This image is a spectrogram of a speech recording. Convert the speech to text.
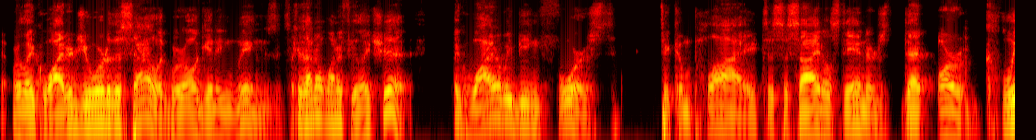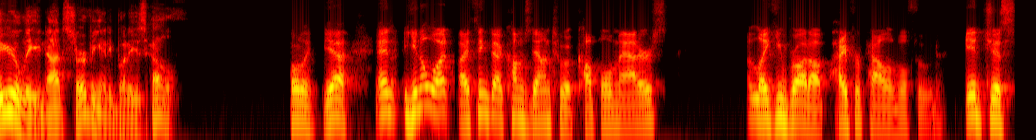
Yeah. Or like, why did you order the salad? We're all getting wings. It's because I don't want to feel like shit. Like, why are we being forced to comply to societal standards that are clearly not serving anybody's health. Totally. Yeah. And you know what? I think that comes down to a couple matters. Like you brought up hyperpalatable food. It just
